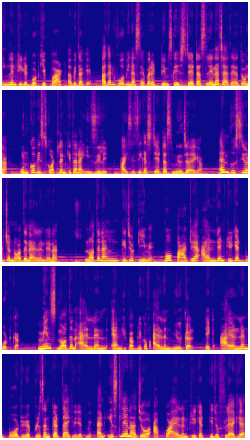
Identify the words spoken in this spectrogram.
इंग्लैंड क्रिकेट बोर्ड की पार्ट अभी तक है। अगर वो भी ना सेपरेट टीम्स की स्टेटस लेना चाहते हैं तो ना, उनको भी स्कॉटलैंड की तरह इजीली आईसीसी का स्टेटस मिल जाएगा। एंड दूसरी ओर जो नॉर्दर्न आयरलैंड है ना नॉर्दर्न आयरलैंड की जो टीम है, वो पार्ट है आयरलैंड क्रिकेट बोर्ड का। Means Northern Ireland and Republic of Ireland मिलकर एक आयरलैंड बोर्ड रिप्रेजेंट करता है क्रिकेट में। एंड इसलिए ना जो आपको आयरलैंड क्रिकेट की जो फ्लैग है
